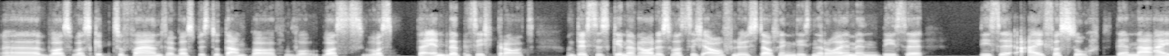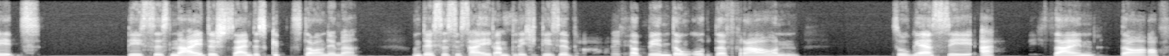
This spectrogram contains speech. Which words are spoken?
äh, was, was gibt zu feiern, für was bist du dankbar, was, was verändert sich gerade. Und das ist genau das, was sich auflöst, auch in diesen Räumen, diese, diese Eifersucht, der Neid, dieses neidisch sein, das gibt's da nicht mehr. Und das ist es eigentlich, diese wahre Verbindung unter Frauen, so wie Ja. sie eigentlich sein darf,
